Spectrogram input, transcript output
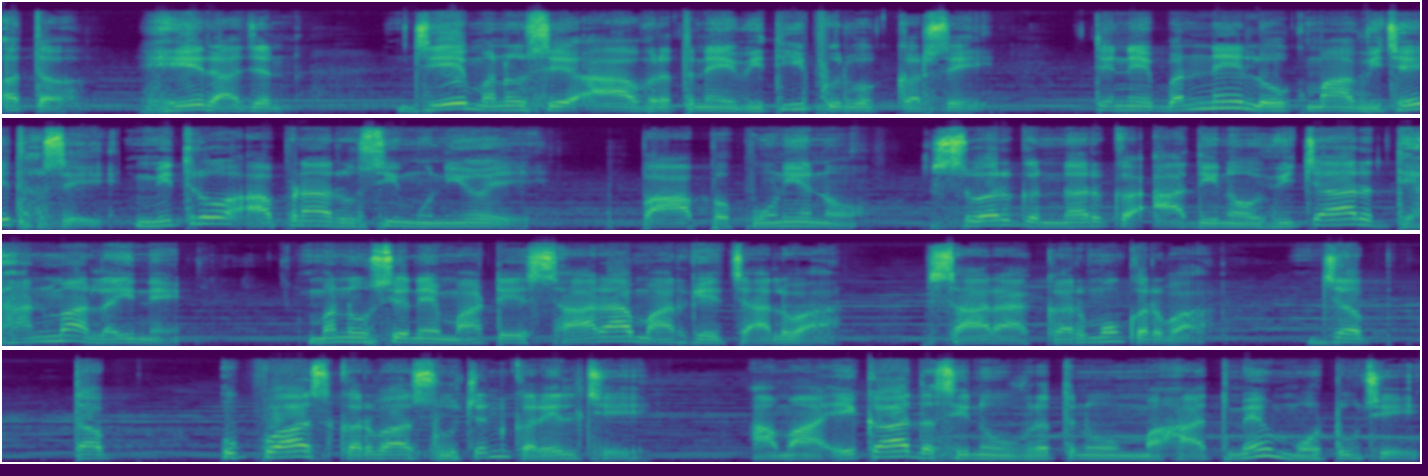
અત હે રાજન, જે મનુષ્ય આ વ્રતને વિધિપૂર્વક કરશે, તેને બંને લોકમાં વિજય થશે. મિત્રો, આપણા ઋષિ મુનિઓએ પાપ પુણ્યનો સ્વર્ગ, નર્ક આદિનો વિચાર ધ્યાનમાં લઈને મનુષ્યને માટે સારા માર્ગે ચાલવા, સારા કર્મો કરવા, જપ, તપ, ઉપવાસ કરવા સૂચન કરેલ છે. આમાં એકાદશીનું વ્રતનું મહાત્મ્ય મોટું છે.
